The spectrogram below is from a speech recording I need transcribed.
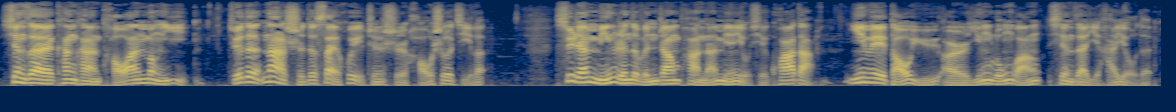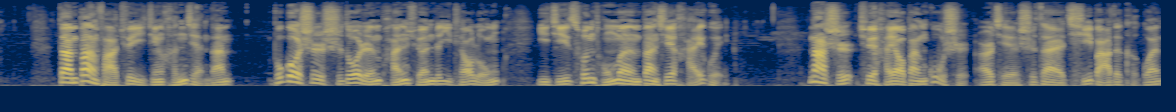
现在看看陶庵梦忆，觉得那时的赛会真是豪奢极了。虽然名人的文章怕难免有些夸大，因为岛屿而迎龙王，现在也还有的。但办法却已经很简单，不过是十多人盘旋着一条龙，以及村童们扮些海鬼。那时却还要办故事，而且实在奇拔的可观。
